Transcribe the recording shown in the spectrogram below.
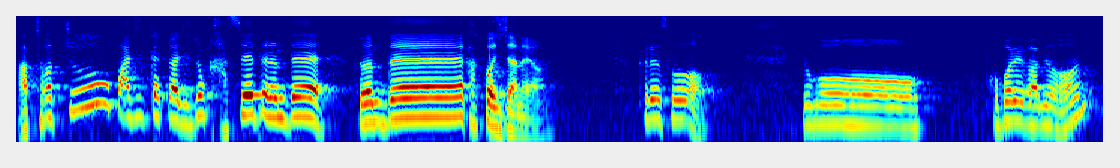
앞차가 쭉 빠질 때까지 좀 갔어야 되는데 그런데 가까워지잖아요. 그래서 요거 법원에 가면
